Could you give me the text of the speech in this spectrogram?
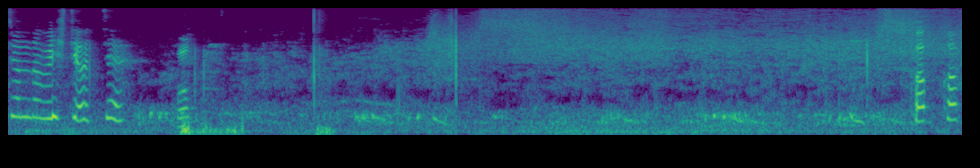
প্রচণ্ড বৃষ্টি হচ্ছে। খপ খপ।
